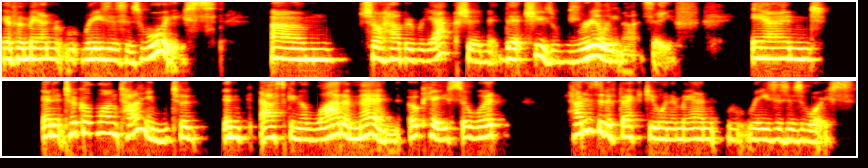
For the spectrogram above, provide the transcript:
If a man raises his voice um, she'll have a reaction that she's really not safe. And and it took a long time to and asking a lot of men okay so what how does it affect you when a man raises his voice?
